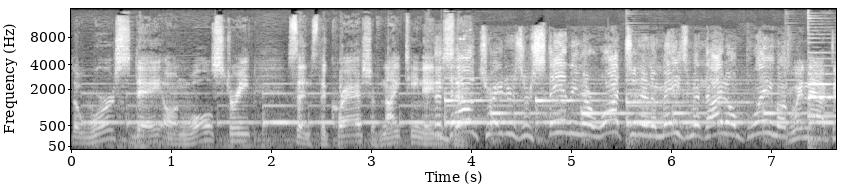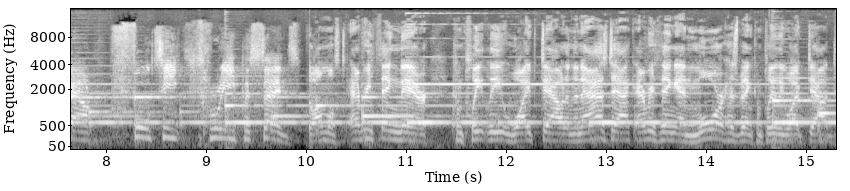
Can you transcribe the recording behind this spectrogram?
The worst day on Wall Street since the crash of 1987. The 1987. Dow traders are standing there watching in amazement, and I don't blame them. We're now down 43%. Almost everything there completely wiped out. And the NASDAQ, everything and more has been completely wiped out.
